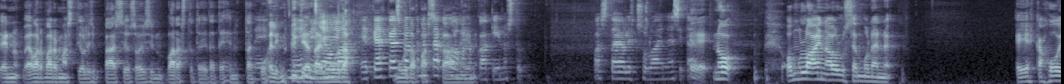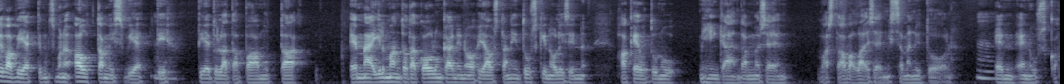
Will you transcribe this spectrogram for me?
En varmasti olisi päässyt, jos olisin varastotöitä tehnyt tai niin, puhelinmyyntiä niin, tai niin, muuta, Etkä ehkä muuta paskaa. Niin... kiinnostu vasta, ja olisiko sulla ennen sitä? No, on mulla aina ollut semmoinen, ei ehkä hoivavietti, mutta semmoinen auttamisvietti mm-hmm. tietyllä tapaa, mutta en mä ilman tota koulunkäynnin ohjausta, niin tuskin olisin hakeutunut mihinkään tämmöiseen vastaavanlaiseen, missä mä nyt oon. Mm. En, en usko.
